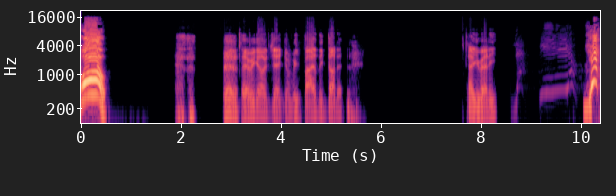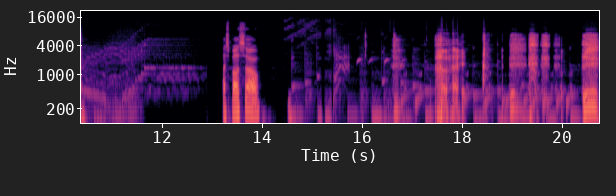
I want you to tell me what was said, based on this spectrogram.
Whoa! there we go, Jacob. We finally done it. Are you ready? Yeah. I suppose so. All right.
